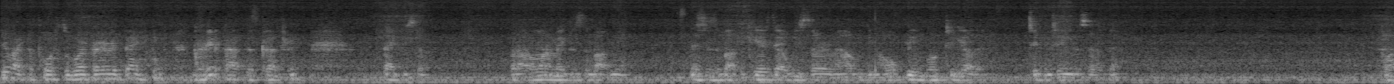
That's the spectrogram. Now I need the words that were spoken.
You're like the poster boy for everything. Great about this country. Thank you, sir. But I don't want to make this about me. This is about the kids that we serve and how we can hopefully work together to continue to serve them. Well,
